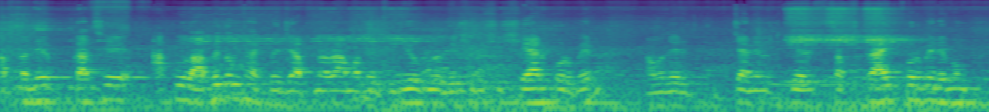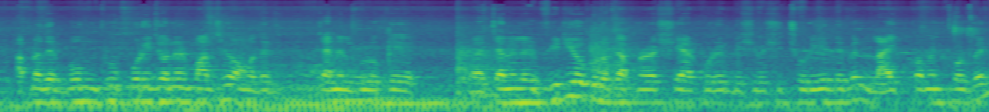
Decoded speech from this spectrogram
আপনাদের কাছে আকুল আবেদন থাকবে যে আপনারা আমাদের ভিডিওগুলো বেশি বেশি শেয়ার করবেন, আমাদের চ্যানেলকে সাবস্ক্রাইব করবেন এবং আপনাদের বন্ধু পরিজনের মাঝেও আমাদের চ্যানেলগুলোকে চ্যানেলের ভিডিওগুলোকে আপনারা শেয়ার করে বেশি বেশি ছড়িয়ে দেবেন লাইক কমেন্ট করবেন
